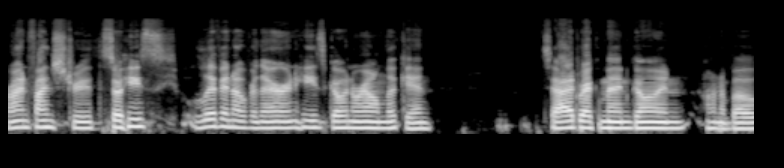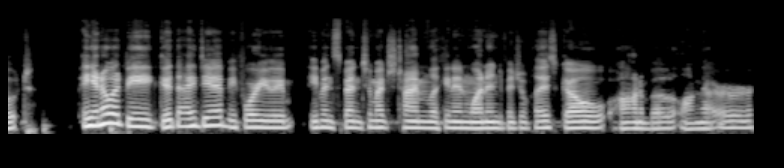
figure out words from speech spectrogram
Ryan finds truth. So he's living over there and he's going around looking. So I'd recommend going on a boat. You know, it'd be a good idea before you even spend too much time looking in one individual place. Go on a boat along that river.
